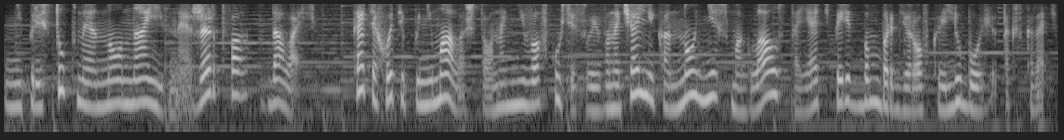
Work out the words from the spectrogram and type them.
неприступная, но наивная жертва сдалась. Катя хоть и понимала, что она не во вкусе своего начальника, но не смогла устоять перед бомбардировкой любовью, так сказать.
